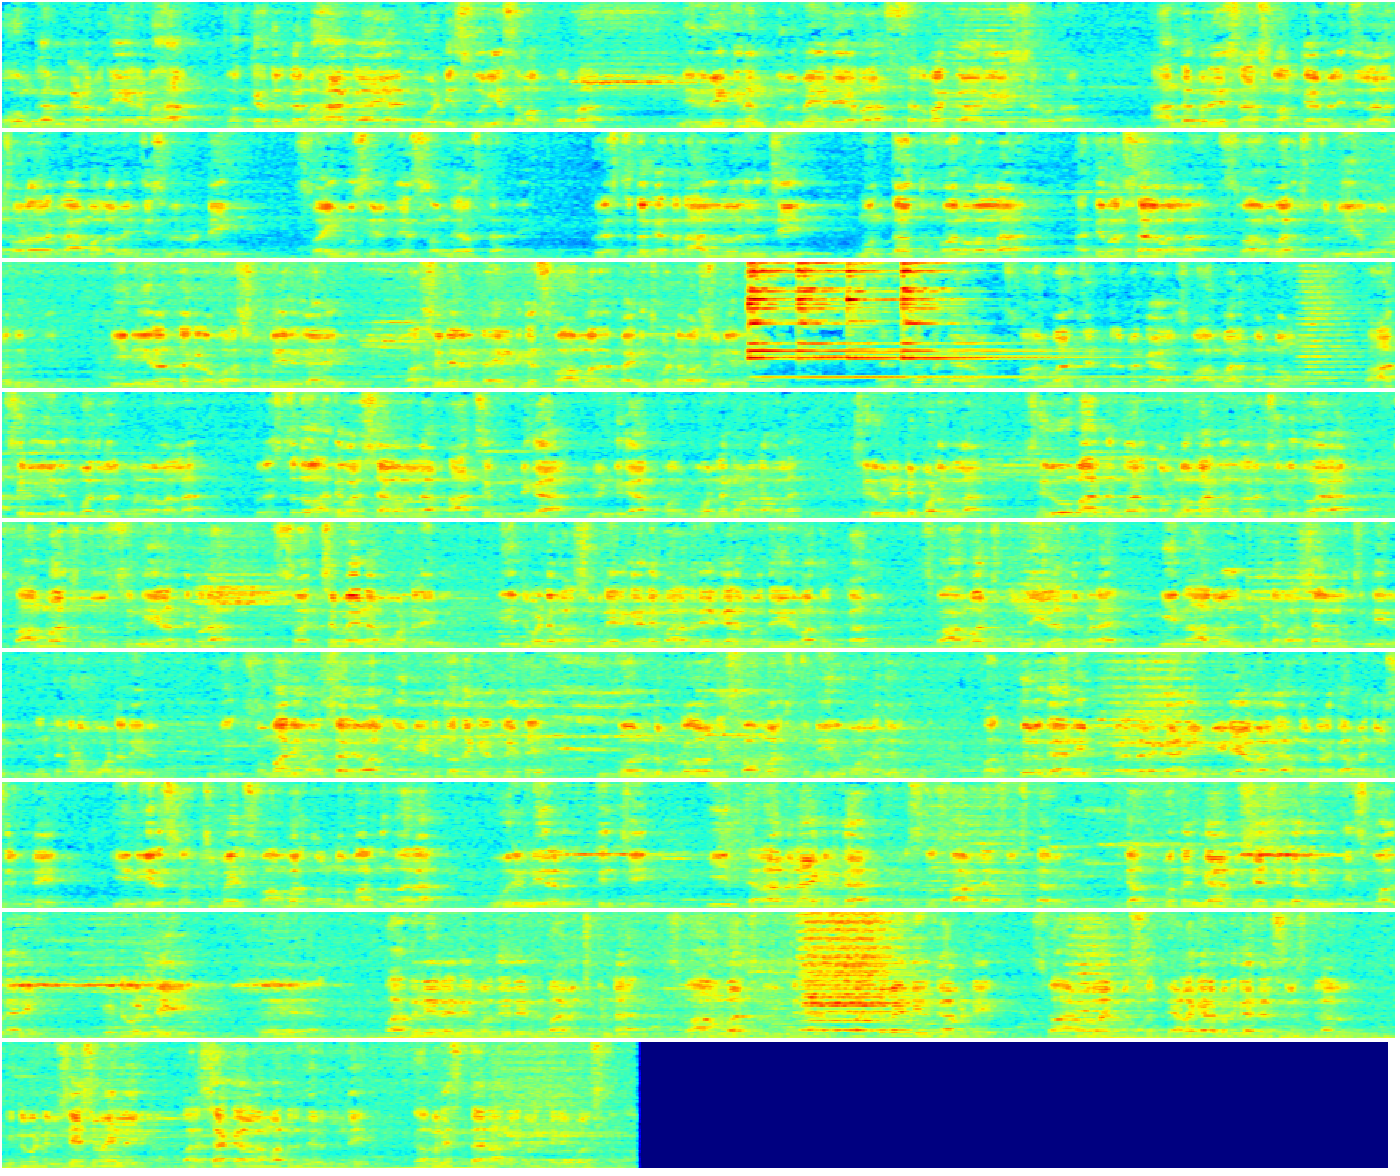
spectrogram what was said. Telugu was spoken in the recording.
ఓం గం గణపతయ నమ. వక్రతుండ మహాకాయ కోటి సూర్య సమప్రభ. నిర్విఘ్నం గురుమే దేవ సర్వకార్యే సర్వద ఆంధ్రప్రదేశ్ రాష్ట్రం అనకాపల్లి జిల్లాలో చోడవరం గ్రామంలో వెంచేసినటువంటి స్వయంభూ శ్రీ విఘ్నేశ్వర స్వామి దేవస్థానం ఇది ప్రస్తుతం గత నాలుగు రోజుల నుంచి మొంతా తుఫాను వల్ల అతి వర్షాల వల్ల స్వామివారి చుట్టూ నీరు పోవడం జరిగింది. ఈ నీరంతా కూడా వర్షం నీరు కానీ వర్షం నీరు డైరెక్ట్గా స్వామివారి పైనుంచి పడ్డ వర్షం నీరు కానీ చరిత్ర ప్రకారం స్వామివారి చరిత్ర ప్రకారం స్వామివారి తొండం పాచిరు ఎనుగుబోతు వరకు ఉండడం వల్ల ప్రస్తుతం అతి వర్షాల వల్ల పాచిరు నిండుగా నిండుగా పరిపూర్ణంగా ఉండడం వల్ల చెరువు నిండిపోవడం వల్ల చెరువు మార్గం ద్వారా తొండం మార్గం ద్వారా చెరువు ద్వారా స్వామివారి చుట్టూ వస్తున్న నీరంతా కూడా స్వచ్ఛమైన ఓట నీరు ఇది ఎటువంటి వర్షపు నీరు కానీ వరద నీరు కానీ వరద నీరు మాత్రం కాదు. స్వామివారి చుట్టూ నీరంతా కూడా ఈ నాలుగు రోజుల నుంచి పడే వర్షాల వల్ల నీరు. ఇదంతా కూడా ఓట నీరు. సుమారు ఈ వర్షాలు ఈ నీటితో తగ్గినట్లయితే ఇంకో రెండు మూడు రోజులకి స్వామివారి చుట్టూ నీరు ఓడడం జరుగుతుంది. భక్తులు కానీ ప్రజలు కానీ మీడియా వాళ్ళు అందరూ కూడా గమనించవలసి ఉంటే ఈ నీరు స్వచ్ఛమైన స్వామివారి తొండం మార్గం ద్వారా ఊరి నీరుని గుర్తించి ఈ జల వినాయకుడిగా ప్రస్తుతం స్వామి దర్శనిస్తారు ఇది అద్భుతంగా విశేషంగా దీన్ని తీసుకోవాలి. కానీ ఎటువంటి ఏ, వరద నీరు అని వరద భావించకుండా స్వామివారి చూపించిన స్వచ్ఛమైన నీరు కాబట్టి స్వామివారి ప్రస్తుతం జలగణపతిగా దర్శనిస్తున్నారు ఇటువంటి విశేషమైన వర్షాకాలంలో మాత్రం జరుగుతుంది. గమనిస్తారు అందరికీ కూడా తెలియపరుస్తున్నాం.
